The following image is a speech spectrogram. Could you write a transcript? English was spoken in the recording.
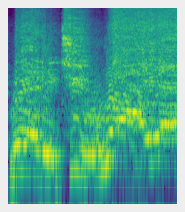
ready to riot!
